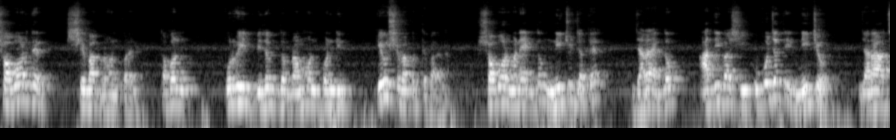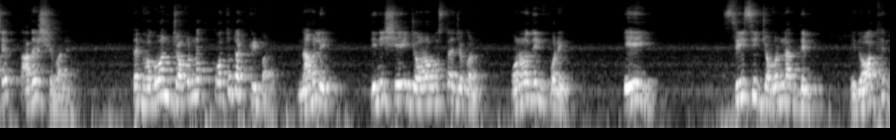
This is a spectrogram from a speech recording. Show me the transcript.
শবরদের সেবা গ্রহণ করেন। তখন পুরোহিত, বিদগ্ধ, ব্রাহ্মণ, পণ্ডিত কেউ সেবা করতে পারে না। শবর মানে একদম নিচু জাতের, যারা একদম আদিবাসী, উপজাতির নিচু যারা আছে, তাদের সেবা নেন। তাই ভগবান জগন্নাথ কতটা কৃপালু? না হলে তিনি সেই জ্বর অবস্থায় যখন পনেরো দিন পরে এই শ্রী শ্রী জগন্নাথ দেব রথের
